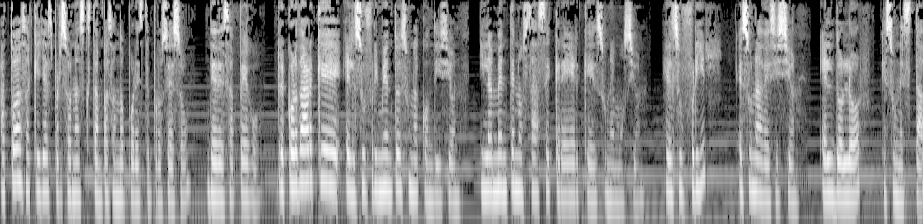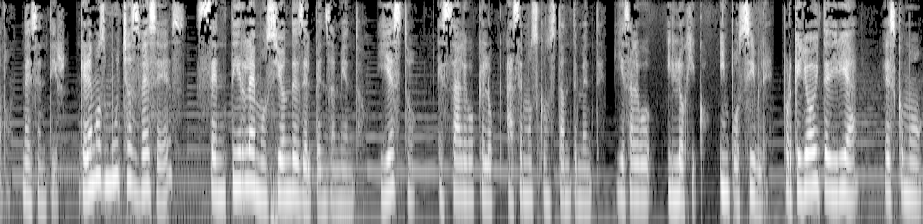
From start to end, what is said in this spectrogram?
A todas aquellas personas que están pasando por este proceso de desapego, recordar que el sufrimiento es una condición y la mente nos hace creer que es una emoción. El sufrir es una decisión. El dolor es un estado de sentir. Queremos muchas veces sentir la emoción desde el pensamiento y esto es algo que lo hacemos constantemente y es algo ilógico, imposible, porque yo hoy te diría, es como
